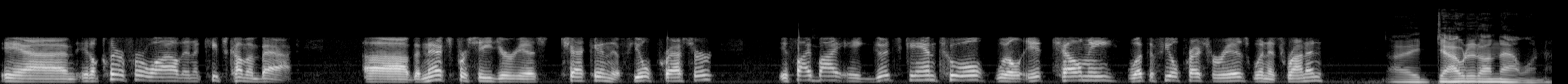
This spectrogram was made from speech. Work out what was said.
and it'll clear for a while. Then it keeps coming back. Uh, the next procedure is checking the fuel pressure. If I buy a good scan tool, will it tell me what the fuel pressure is when it's running? I doubt it on that one.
